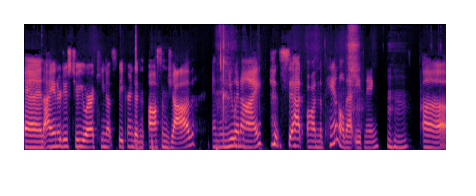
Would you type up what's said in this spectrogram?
And I introduced you. You were a keynote speaker and did an awesome job. And then you and I sat on the panel that evening mm-hmm. uh,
